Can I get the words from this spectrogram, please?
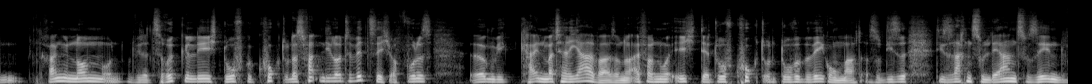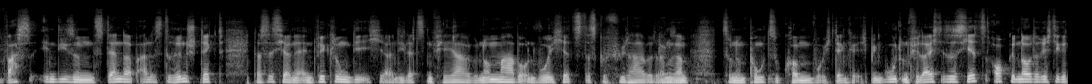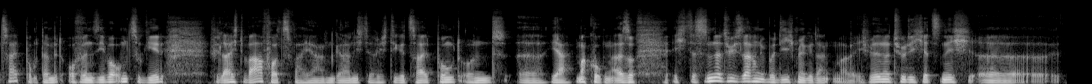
rangenommen und, und wieder zurückgelegt, doof geguckt und das fanden die Leute witzig, obwohl es irgendwie kein Material war, sondern einfach nur ich, der doof guckt und doofe Bewegungen macht. Also diese, diese Sachen zu lernen, zu sehen, was in diesem Stand-up alles drin steckt, das ist ja eine Entwicklung, die ich ja die letzten vier Jahre genommen habe und wo ich jetzt das Gefühl habe, langsam zu einem Punkt zu kommen, wo ich denke, ich bin gut und vielleicht ist es jetzt auch genau der richtige Zeitpunkt, damit offensiver umzugehen. Vielleicht war vor zwei Jahren gar nicht der richtige Zeitpunkt und äh, ja, mal gucken. Also ich, das sind natürlich Sachen, über die ich mir Gedanken mache. Ich will natürlich jetzt nicht, äh,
